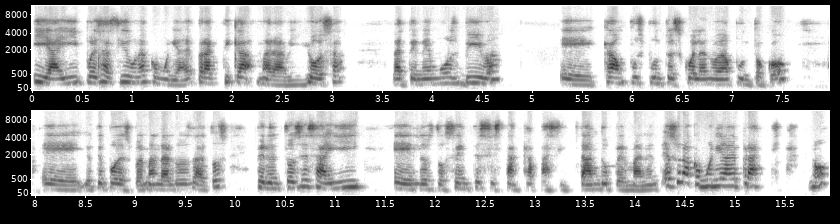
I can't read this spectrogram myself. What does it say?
y ahí pues ha sido una comunidad de práctica maravillosa, la tenemos viva, eh, campus.escuelanueva.co, eh, yo te puedo después mandar los datos, pero entonces ahí eh, los docentes se están capacitando permanente. Es una comunidad de práctica, ¿no?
